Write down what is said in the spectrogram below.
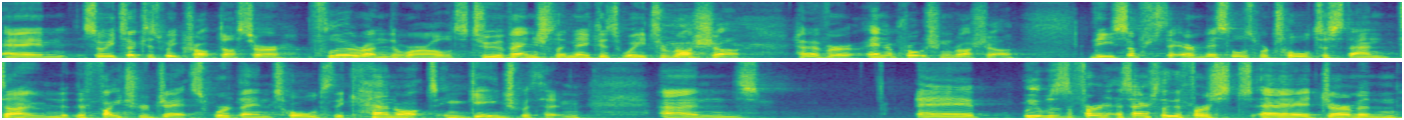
Um, so he took his wee crop duster, flew around the world to eventually make his way to Russia. However, in approaching Russia, the surface to air missiles were told to stand down. The fighter jets were then told they cannot engage with him. And uh, it was essentially the first uh, German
